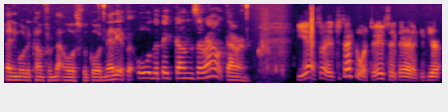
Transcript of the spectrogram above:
plenty more to come from that horse for Gordon Elliott, but all the big guns are out, Darren. Yeah, sorry, just echo what Dave said there. Like, if you're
